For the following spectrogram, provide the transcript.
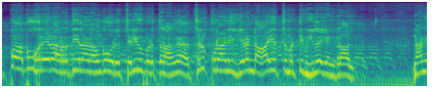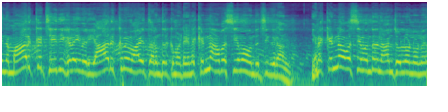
அப்பா அபு ஹுரேரா ரத்தியலானவங்க ஒரு தெளிவுபடுத்துறாங்க திருக்குறானில் இரண்டு ஆயத்து மட்டும் இல்லை என்றால் நான் இந்த மார்க்க செய்திகளை வேறு யாருக்குமே வாய் திறந்திருக்க மாட்டேன். எனக்கு என்ன அவசியமா வந்துச்சுங்கிறாங்க. எனக்கு என்ன அவசியம் வந்தது நான் சொல்லணும்னு?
